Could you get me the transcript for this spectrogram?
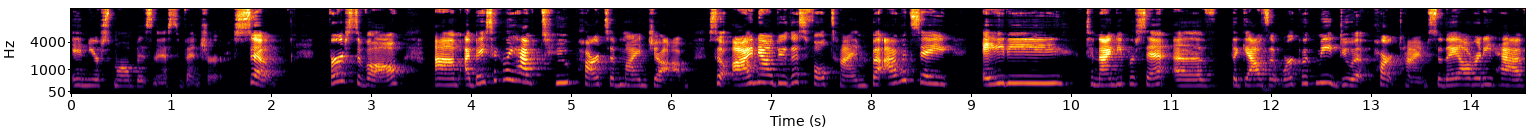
in your small business venture. So, First of all, um, I basically have two parts of my job. So I now do this full time, but I would say 80 to 90% of the gals that work with me do it part time. So they already have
